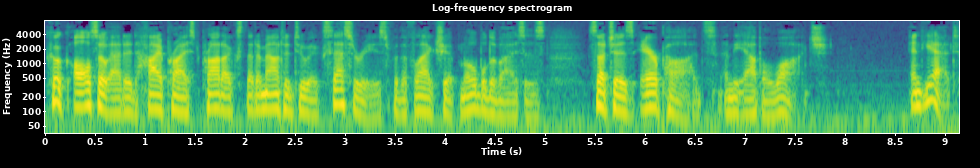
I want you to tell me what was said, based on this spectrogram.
Cook also added high priced products that amounted to accessories for the flagship mobile devices, such as AirPods and the Apple Watch. And yet,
